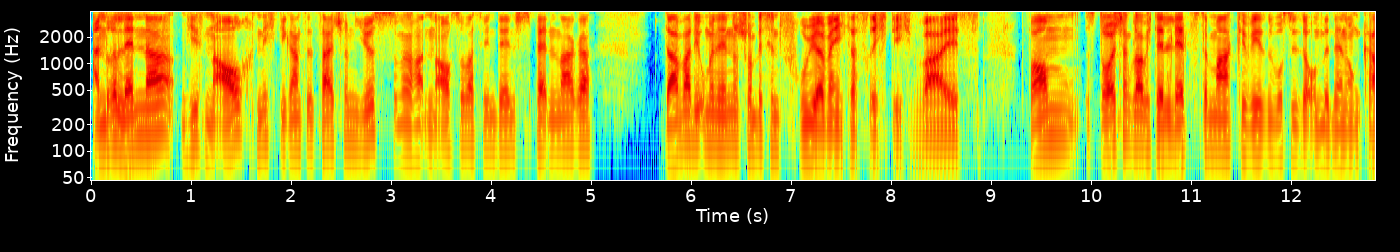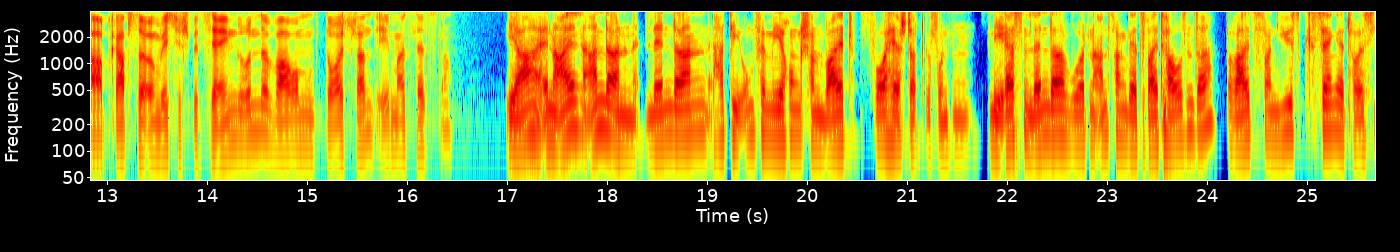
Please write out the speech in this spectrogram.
Andere Länder hießen auch nicht die ganze Zeit schon Jysk, sondern hatten auch sowas wie ein dänisches Bettenlager. Da war die Umbenennung schon ein bisschen früher, wenn ich das richtig weiß. Warum ist Deutschland, glaube ich, der letzte Markt gewesen, wo es diese Umbenennung gab? Gab es da irgendwelche speziellen Gründe, warum Deutschland eben als letzter? Ja, in allen anderen Ländern hat die Umfirmierung schon weit vorher stattgefunden. Die ersten Länder wurden Anfang der 2000er bereits von Jysk Sengeteus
